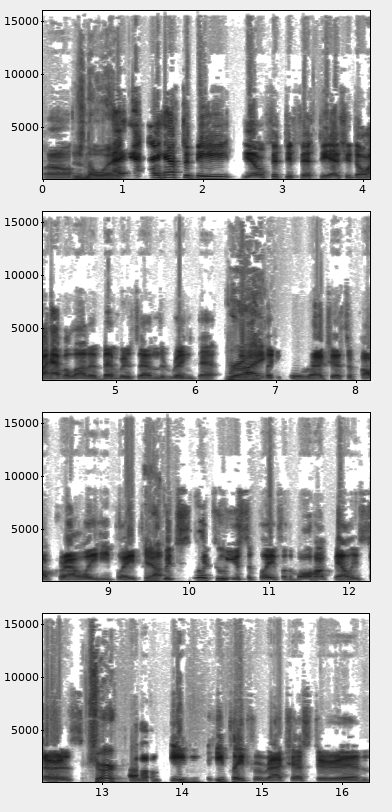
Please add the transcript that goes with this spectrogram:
Well, there's no way. I, I have to be, you know, 50-50. As you know, I have a lot of members on the ring that Right. played for Rochester. Paul Crowley, he played. Yeah. Rich Slick, who used to play for the Mohawk Valley Stars. Sure. Um, he he played for Rochester and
